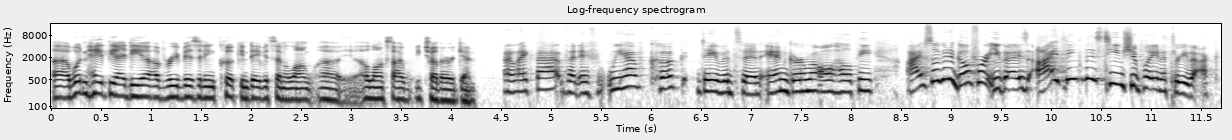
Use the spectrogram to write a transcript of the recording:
uh, wouldn't hate the idea of revisiting Cook and Davidson along uh, alongside each other again. I like that, but if we have Cook, Davidson, and Girma all healthy, I'm still gonna go for it, you guys. I think this team should play in a three back.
